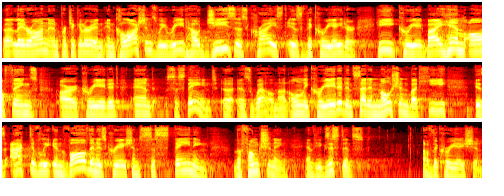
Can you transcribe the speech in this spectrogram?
Uh, later on, in particular in, in Colossians, we read how Jesus Christ is the creator. He create, by Him all things are created and sustained uh, as well. Not only created and set in motion, but He is actively involved in His creation, sustaining the functioning and the existence of the creation.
